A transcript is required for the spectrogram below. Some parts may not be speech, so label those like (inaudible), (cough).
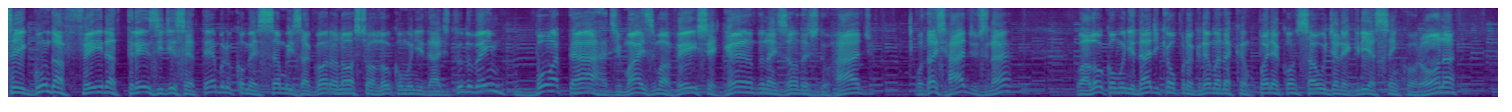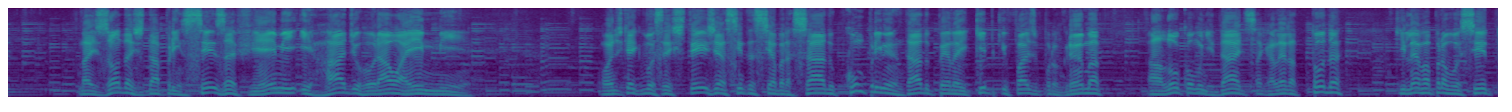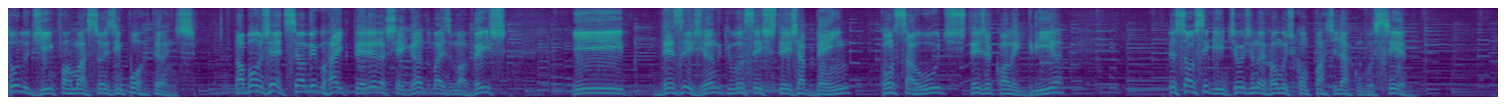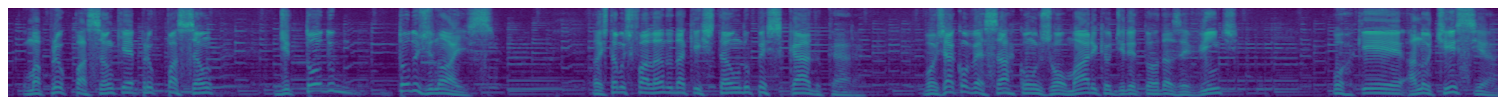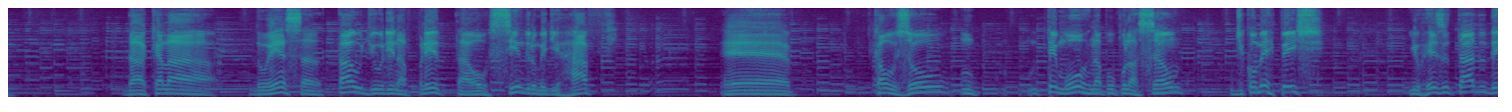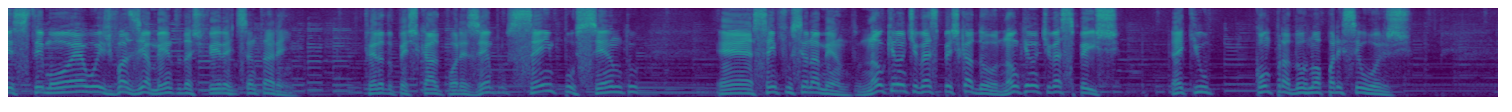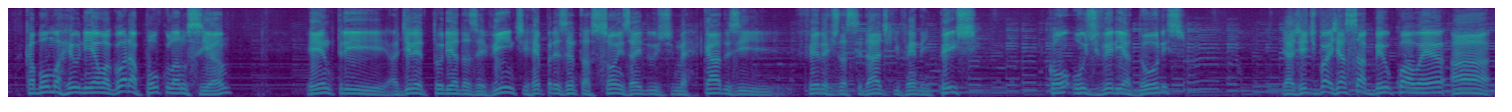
Segunda-feira, 13 de setembro, começamos agora o nosso Alô Comunidade. Tudo bem? Boa tarde, mais uma vez chegando nas ondas do rádio, ou das rádios, né? O Alô Comunidade, que é o programa da campanha Com Saúde e Alegria Sem Corona, nas ondas da Princesa FM e Rádio Rural AM. Onde quer que você esteja, sinta-se abraçado, cumprimentado pela equipe que faz o programa Alô Comunidade, essa galera toda que leva para você todo dia informações importantes. Tá bom, gente? Seu amigo Raik Pereira chegando mais uma vez e desejando que você esteja bem, com saúde, esteja com alegria. Pessoal, é o seguinte, hoje nós vamos compartilhar com você uma preocupação que é preocupação de todo todos nós. Nós estamos falando da questão do pescado, cara. Vou já conversar com o João Mário, que é o diretor da Z20, porque a notícia daquela doença tal de urina preta ou síndrome de RAF é, causou um, um temor na população de comer peixe. E o resultado desse temor é o esvaziamento das feiras de Santarém. Feira do Pescado, por exemplo, 100% é, sem funcionamento. Não que não tivesse pescador, não que não tivesse peixe. É que o comprador não apareceu hoje. Acabou uma reunião agora há pouco lá no Ciam, entre a diretoria da Z20, representações aí dos mercados e feiras da cidade que vendem peixe, com os vereadores. E a gente vai já saber qual é a,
